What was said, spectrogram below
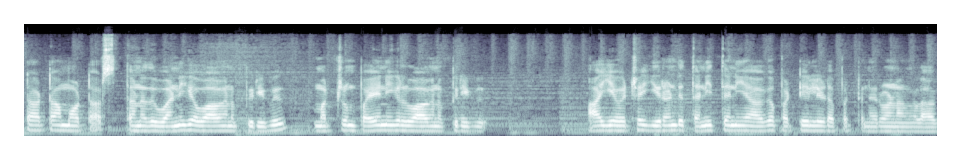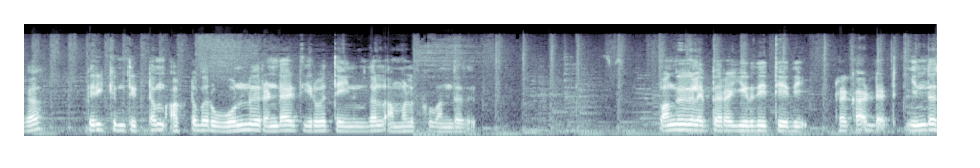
டாடா மோட்டார்ஸ் தனது வணிக வாகன பிரிவு மற்றும் பயணிகள் வாகன பிரிவு ஆகியவற்றை இரண்டு தனித்தனியாக பட்டியலிடப்பட்ட நிறுவனங்களாக பிரிக்கும் திட்டம் அக்டோபர் ஒன்று ரெண்டாயிரத்தி இருபத்தி ஐந்து முதல் அமலுக்கு வந்தது. பங்குகளை பெற இறுதி தேதி ரெக்கார்டட் இந்த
